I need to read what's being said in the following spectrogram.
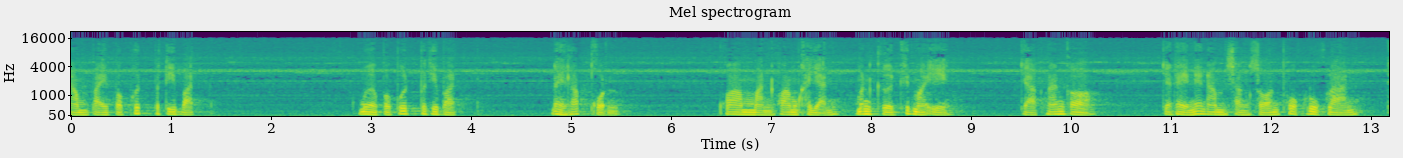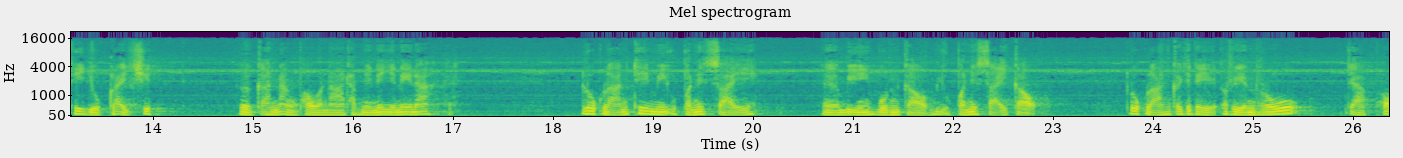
นำไปประพฤติปฏิบัติ เมื่อประพฤติปฏิบัติ ได้รับผล ความหมั่นความขยันมันเกิดขึ้นมาเอง จากนั้นก็จะได้แนะนำสั่งสอนพวกลูกหลานที่อยู่ใกล้ชิดคือการนั่งภาวนาทำอย่างนี้อย่างนี้นะ ลูกหลานที่มีอุปนิสัยมีบุญเก่ามีอุปนิสัยเก่า ลูกหลานก็จะได้เรียนรู้จากพ่อ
